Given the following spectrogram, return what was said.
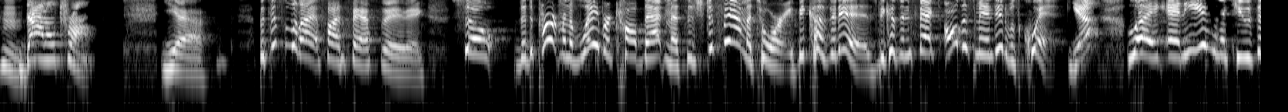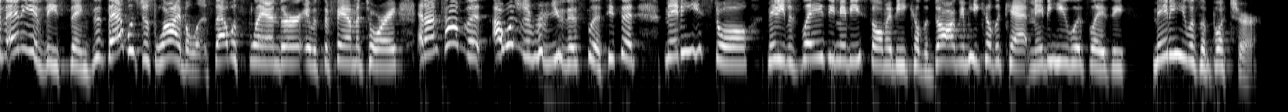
Hmm. Donald Trump. Yeah. But this is what I find fascinating. So the Department of Labor called that message defamatory because it is. Because in fact, all this man did was quit. Yeah. Like, and he isn't accused of any of these things. That that was just libelous. That was slander. It was defamatory. And on top of it, I want you to review this list. He said maybe he stole, maybe he was lazy, maybe he stole, maybe he killed a dog, maybe he killed a cat, maybe he was lazy, maybe he was a butcher.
